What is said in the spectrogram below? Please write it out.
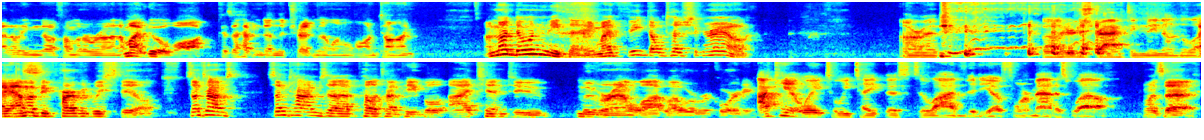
I don't even know if I'm going to run. I might do a walk because I haven't done the treadmill in a long time. I'm not doing anything. My feet don't touch the ground. all right. well, you're distracting me nonetheless. I, I'm gonna be perfectly still. Sometimes, sometimes uh, Peloton people, I tend to move around a lot while we're recording. I can't wait till we take this to live video format as well. What's that?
